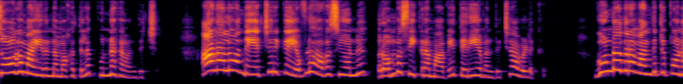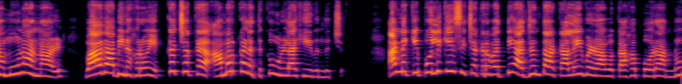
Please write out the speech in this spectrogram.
சோகமா இருந்த முகத்துல புன்னகை வந்துச்சு. ஆனாலும் அந்த எச்சரிக்கை எவ்வளோ அவசியம்னு ரொம்ப சீக்கிரமாவே தெரிய வந்துச்சு அவளுக்கு. குண்டோதரம் வந்துட்டு போன மூணாம் நாள் வாதாபி நகரம் எக்கச்சக்க அமர்க்களத்துக்கு உள்ளாகி இருந்துச்சு. அன்னைக்கு புலிகேசி சக்கரவர்த்தி அஜந்தா கலை விழாவுக்காக போறான்னு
